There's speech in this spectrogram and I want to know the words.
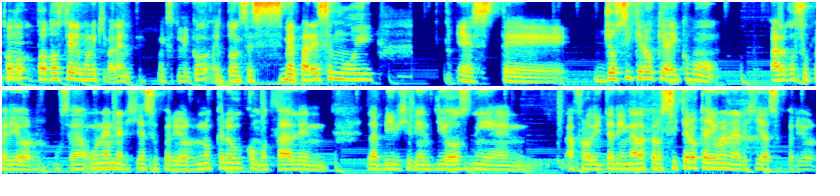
todo- todos tienen un equivalente, ¿me explico? Entonces, me parece muy, este, yo sí creo que hay como algo superior, o sea, una energía superior. No creo como tal en la Virgen, ni en Dios, ni en Afrodita, ni nada, pero sí creo que hay una energía superior.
